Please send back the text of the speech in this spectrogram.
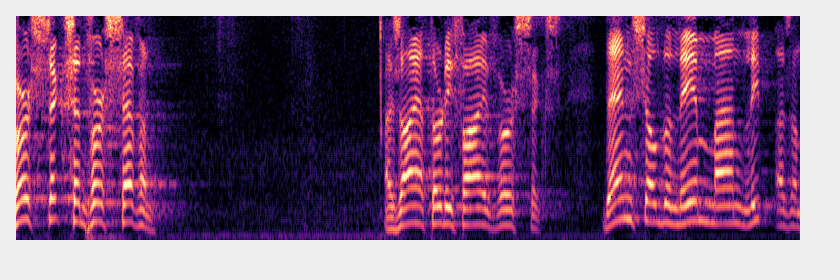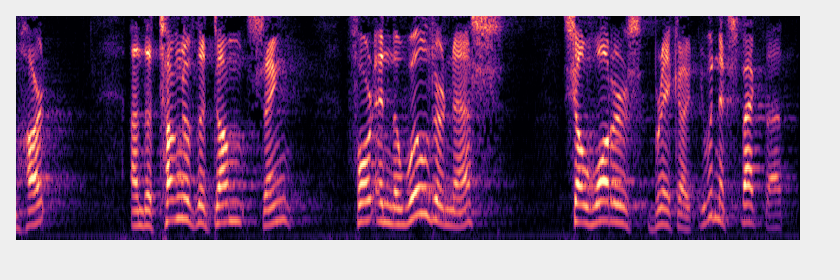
Verse 6 and verse 7. Isaiah 35, verse 6. Then shall the lame man leap as an hart, and the tongue of the dumb sing, for in the wilderness shall waters break out. You wouldn't expect that.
